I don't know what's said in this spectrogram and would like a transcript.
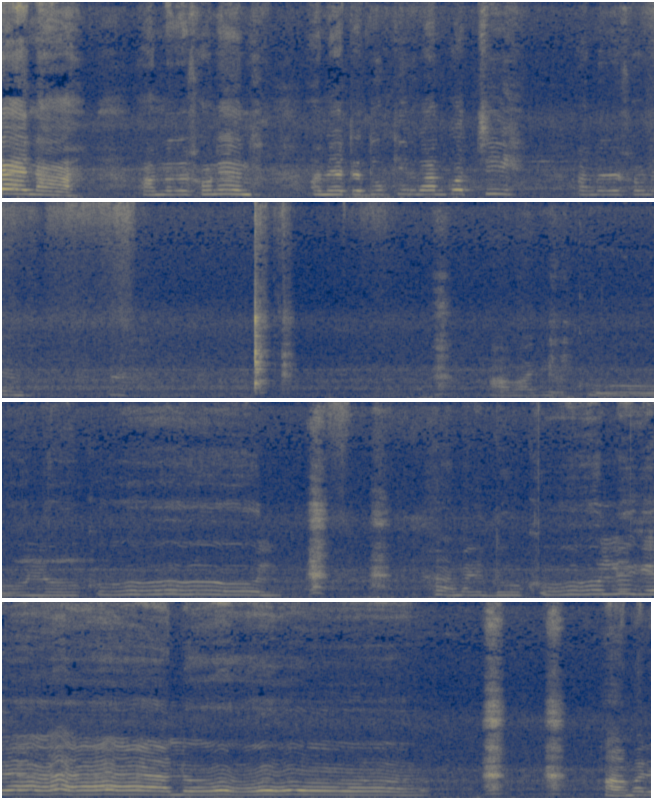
দেয় না। আপনারা শোনেন, আমি একটা দুঃখের গান করছি। আপনারা শোনেন। আমার কুল, আমার দুকুল গেল। আমার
